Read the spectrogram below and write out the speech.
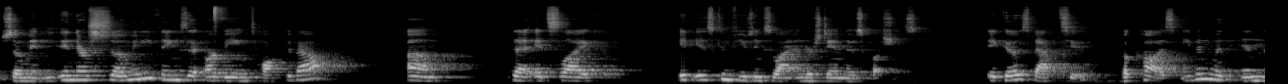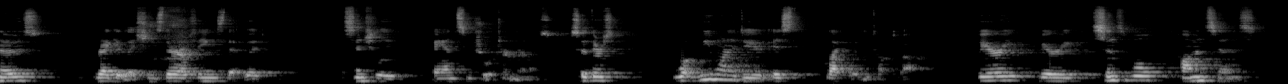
so many, and there's so many things that are being talked about um, that it's like it is confusing. So I understand those questions. It goes back to because even within those regulations, there are things that would essentially ban some short term rentals. So there's what we want to do is like what you talked about very, very sensible, common sense,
